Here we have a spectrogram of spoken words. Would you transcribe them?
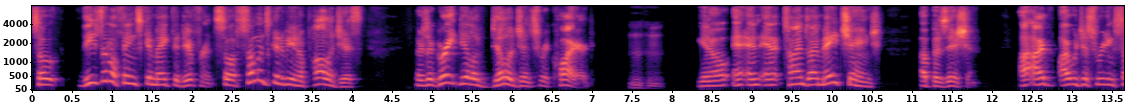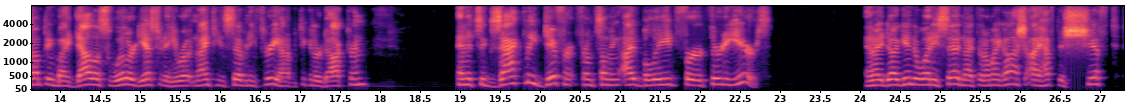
So these little things can make the difference. So if someone's going to be an apologist, there's a great deal of diligence required. Mm-hmm you know and, and, and at times i may change a position I, I, I was just reading something by Dallas Willard yesterday. He wrote 1973 on a particular doctrine, and it's exactly different from something I've believed for 30 years. And I dug into what he said, and I thought, oh my gosh, I have to shift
